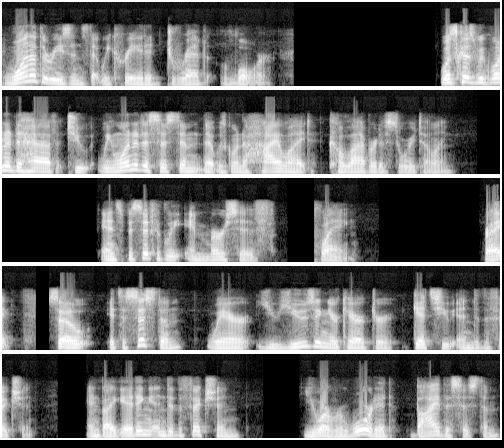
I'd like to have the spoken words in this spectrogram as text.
one of the reasons that we created Dread Lore was because we wanted to have to we wanted a system that was going to highlight collaborative storytelling and specifically immersive playing. Right? So it's a system where you using your character gets you into the fiction. And by getting into the fiction, you are rewarded by the system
